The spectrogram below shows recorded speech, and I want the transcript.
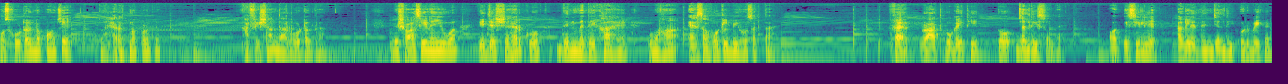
उस होटल में पहुँचे तो हैरत में पड़ गए। काफ़ी शानदार होटल था। विश्वास ही नहीं हुआ कि जिस शहर को दिन में देखा है, वहाँ ऐसा होटल भी हो सकता है। खैर, रात हो गई थी तो जल्दी सो गए और इसीलिए अगले दिन जल्दी उठ भी गए।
